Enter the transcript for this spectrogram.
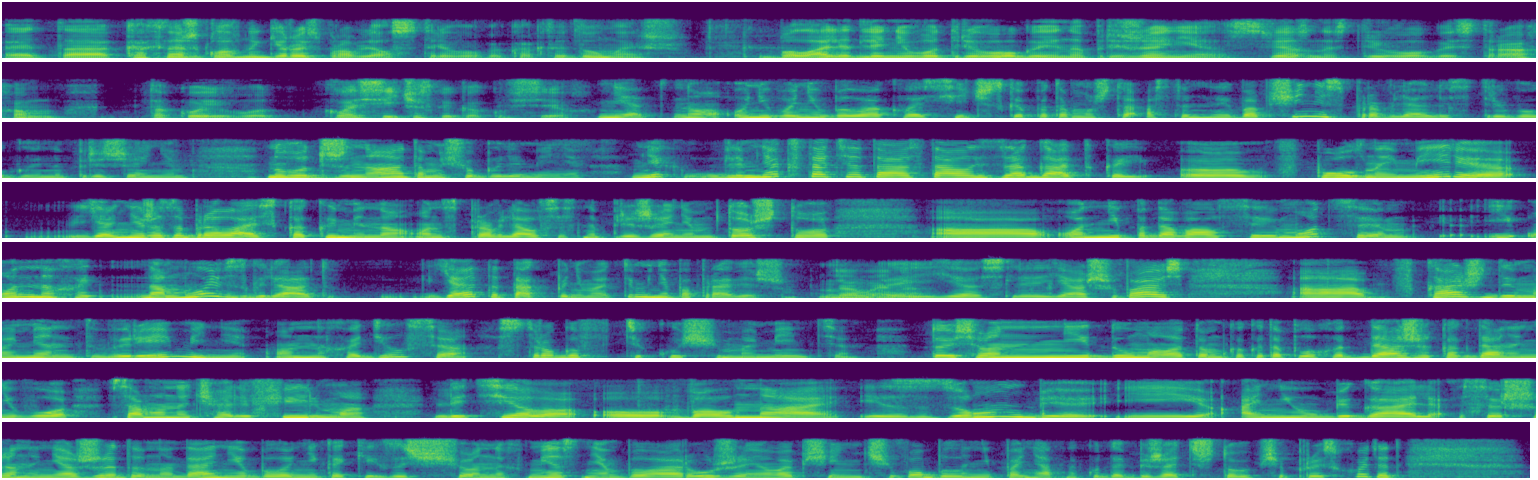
это как наш главный герой справлялся с тревогой. Как ты думаешь? Была ли для него тревога и напряжение, связанное с тревогой и страхом, такой вот классической, как у всех? Нет, но у него не была классическая, потому что остальные вообще не справлялись с тревогой и напряжением. Ну вот жена там еще более-менее. Мне, для меня, кстати, это осталось загадкой. Э, в полной мере я не разобралась, как именно он справлялся с напряжением. То, что а, он не поддавался эмоциям, и он, на мой взгляд, я это так понимаю, ты меня поправишь, Давай, да. если я ошибаюсь. А, в каждый момент времени он находился строго в текущем моменте. То есть он не думал о том, как это плохо. Даже когда на него в самом начале фильма летела о, волна из зомби, и они убегали совершенно неожиданно, да, не было никаких защищенных мест, не было оружия, вообще ничего, было непонятно, куда бежать, что вообще происходит.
